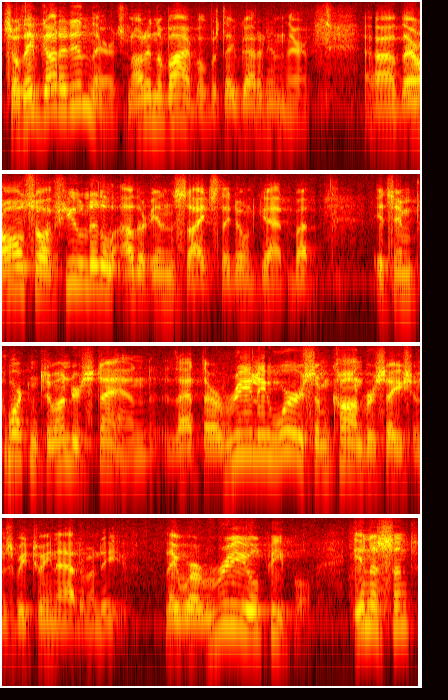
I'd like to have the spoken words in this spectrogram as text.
So they've got it in there. It's not in the Bible, but they've got it in there. Uh, there are also a few little other insights they don't get, but it's important to understand that there really were some conversations between Adam and Eve. They were real people, innocent,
